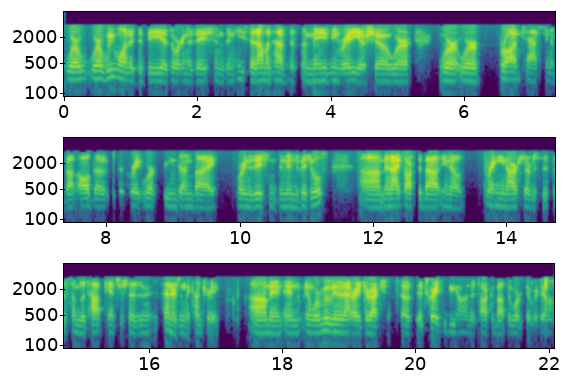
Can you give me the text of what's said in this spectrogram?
where where we wanted to be as organizations. And he said i'm going to have this amazing radio show where we're we're broadcasting about all the, the great work being done by organizations and individuals. Um, and i talked about you know bringing our services to some of the top cancer centers in the country. Um, and, and and we're moving in that right direction. So it's great to be on to talk about the work that we're doing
